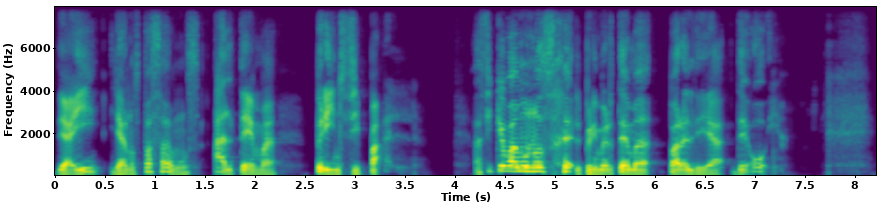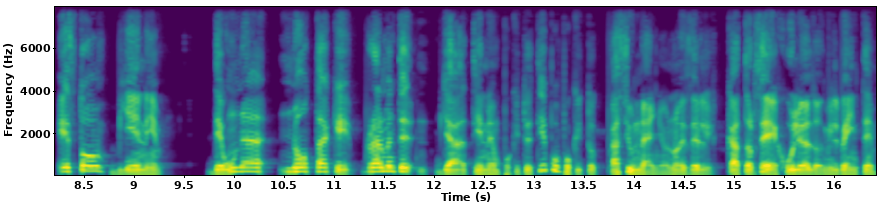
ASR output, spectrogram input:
De ahí ya nos pasamos al tema principal. Así que vámonos al primer tema para el día de hoy. Esto viene de una nota que realmente ya tiene un poquito de tiempo, un poquito, casi un año, ¿no? Es del 14 de julio del 2020,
